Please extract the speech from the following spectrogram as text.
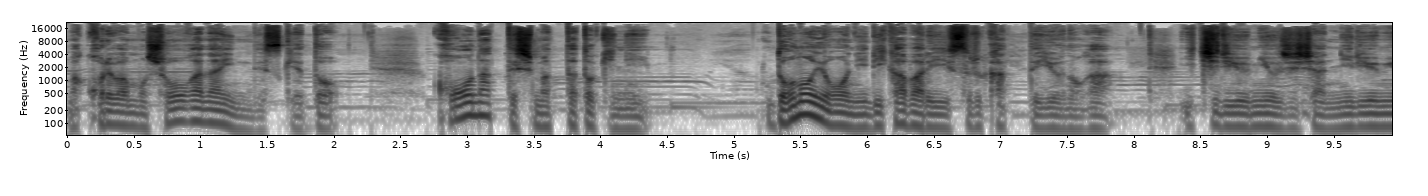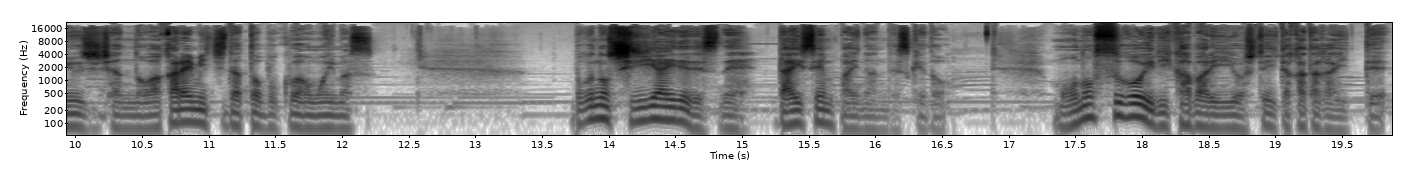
まあこれはもうしょうがないんですけど、こうなってしまった時に、どのようにリカバリーするかっていうのが、一流ミュージシャン、二流ミュージシャンの分かれ道だと僕は思います。僕の知り合いでですね、大先輩なんですけど、ものすごいリカバリーをしていた方がいて、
